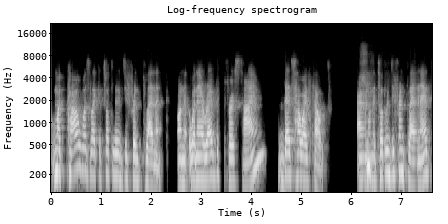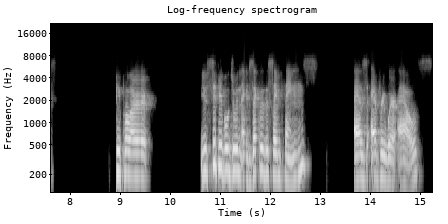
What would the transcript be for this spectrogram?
Macau was like a totally different planet. On when I arrived the first time, that's how I felt. I'm on a totally different planet. People are you see people doing exactly the same things as everywhere else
